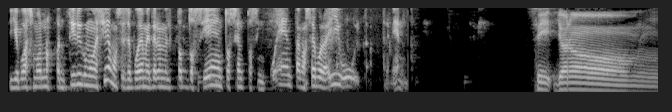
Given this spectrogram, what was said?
y que pueda sumarnos pantiro y como decíamos, si se puede meter en el top 200, 150, no sé, por ahí, uy, está tremendo. Sí, yo no...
